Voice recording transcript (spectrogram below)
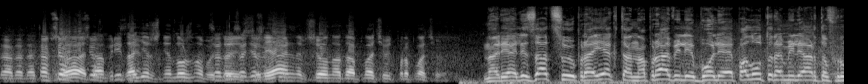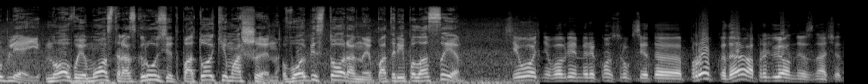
Да, да, да. Там все, да, все там в ритме. задержек не должно быть. Зад- То есть реально все надо оплачивать, проплачивать. На реализацию проекта направили более полутора миллиардов рублей. Новый мост разгрузит потоки машин. В обе стороны по три полосы. Сегодня во время реконструкции это пробка, да, определенная, значит,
